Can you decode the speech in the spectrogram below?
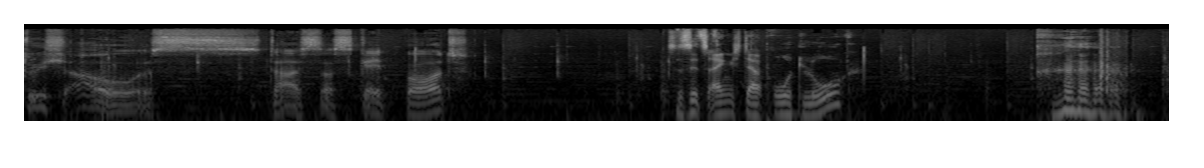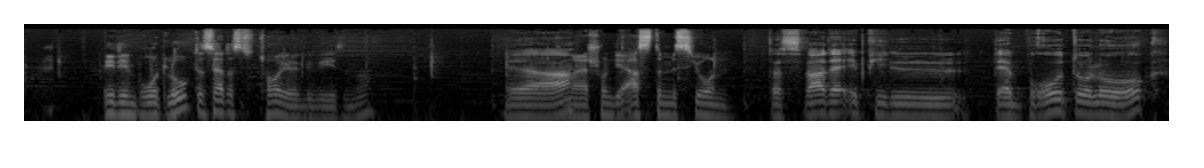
durchaus. Da ist das Skateboard. ist das jetzt eigentlich der Brotlog? ne, den Brotlog, das ist ja das Tutorial gewesen, ne? Das war Ja, ja schon die erste Mission. das war der Epil... der Brotolog.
